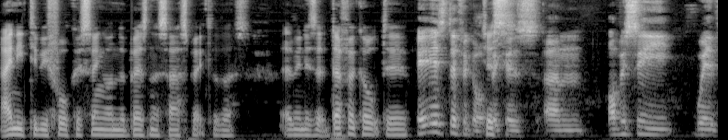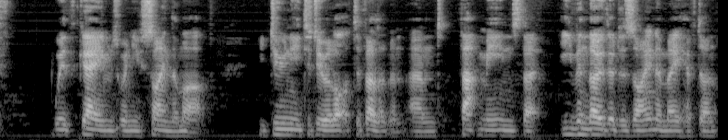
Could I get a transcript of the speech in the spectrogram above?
I need to be focusing on the business aspect of this? I mean, is it difficult to? It is difficult Just- because um, obviously with with games when you sign them up, you do need to do a lot of development, and that means that even though the designer may have done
